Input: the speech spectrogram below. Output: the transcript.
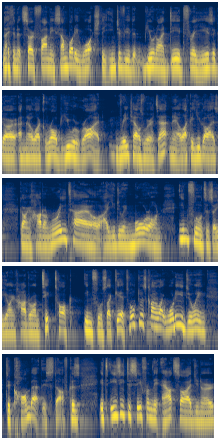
Nathan, it's so funny. Somebody watched the interview that you and I did three years ago, and they're like, Rob, you were right. Mm-hmm. Retail's where it's at now. Like, are you guys going hard on retail? Are you doing more on influencers? Are you going harder on TikTok influence? Like, yeah, talk to us kind of like, what are you doing to combat this stuff? Because it's easy to see from the outside, you know,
